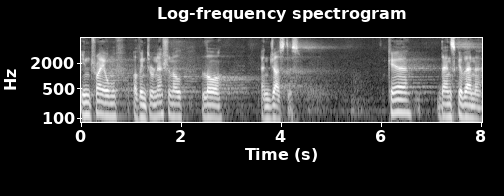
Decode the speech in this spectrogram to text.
in triumph of international law and justice. Care danske venner,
